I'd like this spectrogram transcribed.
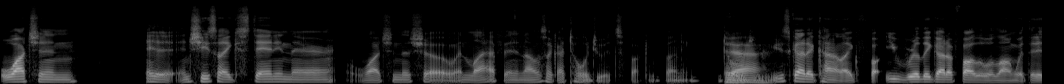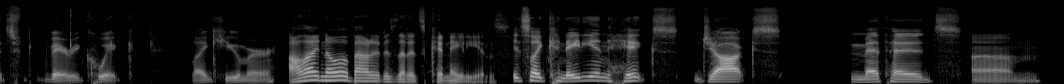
watching it and she's like standing there watching the show and laughing and I was like I told you it's fucking funny. I told Yeah. you. You just got to kind of like fo- you really got to follow along with it. It's very quick like humor. All I know about it is that it's Canadians. It's like Canadian hicks, jocks, meth heads, um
